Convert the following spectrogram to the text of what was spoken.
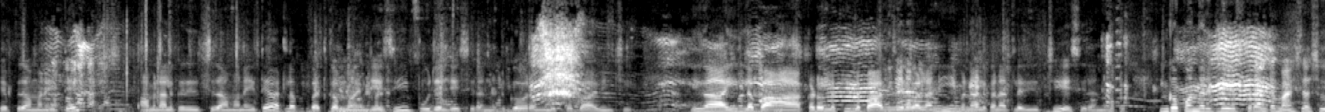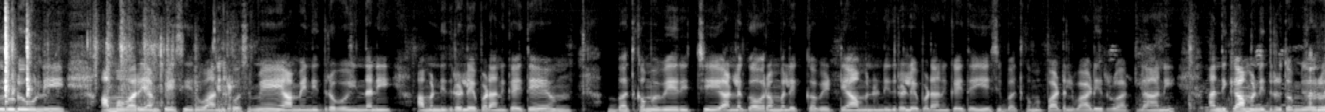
చెప్పుదామని అయితే ఆమె నలక తీర్చుదామని అయితే అట్లా బతుకమ్మ చేసి పూజలు చేసారు అన్నట్టు గౌరమ్మ లెక్క భావించి. ఇక వీళ్ళ బా అక్కడ వాళ్ళకి వీళ్ళ బావి వెలవాలని ఈమె నలకని అట్లా తీర్చి వేసిరు అన్నట్టు. ఇంకా కొందరు ఎట్లా చెప్తారంటే మహిషాసురుడుని అమ్మవారి చంపేసిరు అందుకోసమే ఆమె నిద్రపోయిందని ఆమె నిద్ర లేపడానికైతే బతుకమ్మ వేరిచ్చి అందులో గౌరమ్మ లెక్క పెట్టి ఆమెను నిద్ర లేపడానికి అయితే వేసి బతుకమ్మ పాటలు పాడిర్రు అట్లా అని. అందుకే ఆమె నిద్ర తొమ్మిదో రోజు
